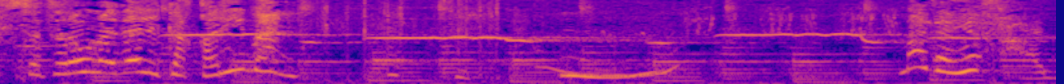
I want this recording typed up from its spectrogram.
سترون ذلك قريبا ماذا يفعل؟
